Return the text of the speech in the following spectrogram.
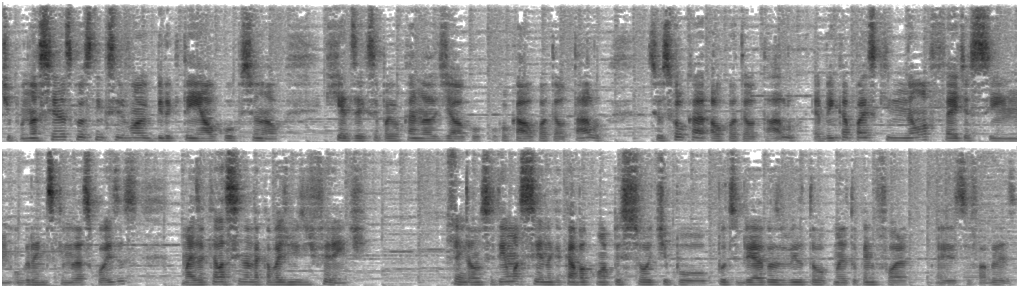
tipo, nas cenas que você tem que servir uma bebida que tem álcool opcional, que quer dizer que você pode colocar nada de álcool, ou colocar álcool até o talo, se você colocar álcool até o talo, é bem capaz que não afete, assim, o grande esquema das coisas, mas aquela cena vai acabar de um jeito diferente. Sim. Então, se tem uma cena que acaba com uma pessoa, tipo, putz, obrigado pelas bebidas, tô, mas eu tô caindo fora. Aí você fala, beleza.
